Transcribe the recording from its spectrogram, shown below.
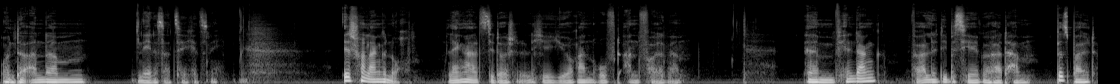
Unter anderem, nee, das erzähle ich jetzt nicht. Ist schon lang genug. Länger als die durchschnittliche Jöran ruft an Folge. Ähm, vielen Dank für alle, die bisher gehört haben. Bis bald.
